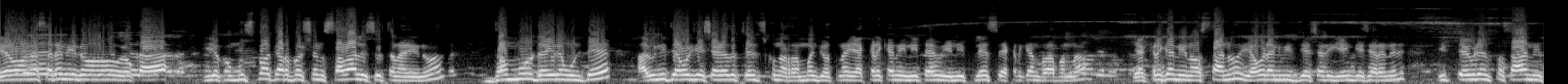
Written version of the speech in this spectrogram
ఏమైనా సరే నేను ఒక ఈ యొక్క మున్సిపల్ కార్పొరేషన్ సవాల్ ఇస్తున్నా నేను. దమ్ము ధైర్యం ఉంటే అవినీతి ఎవరు చేశాడో తెలుసుకున్నా. రమ్మని చెబుతున్నా. ఎక్కడికైనా ఎనీ టైం ఎనీ ప్లేస్ ఎక్కడికైనా రామన్నా. ఎక్కడికైనా నేను వస్తాను. ఎవడు అవినీతి చేశాడు ఏం చేశాడు అనేది విత్ ఎవిడెన్స్తో సహా నేను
